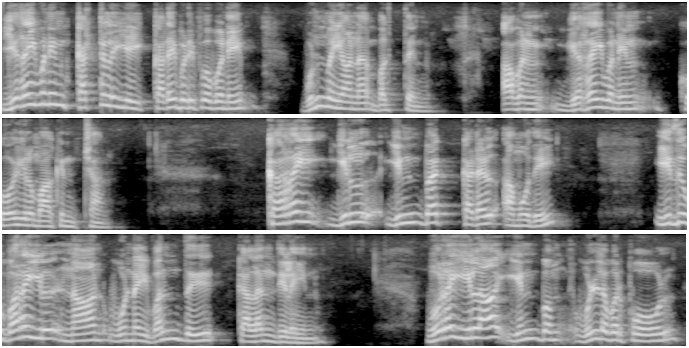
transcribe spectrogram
இறைவனின் கட்டளையை கடைபிடிப்பவனே உண்மையான பக்தன். அவன் இறைவனின் கோயிலுமாகின்றான். கரையில் இன்பக் கடல் அமுதே இதுவரையில் நான் உன்னை வந்து கலந்திலேன். உரையிலா இன்பம் உள்ளவர் போல்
